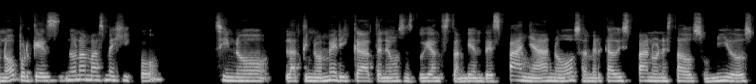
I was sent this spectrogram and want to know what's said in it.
¿no? Porque es no nada más México, sino Latinoamérica, tenemos estudiantes también de España, ¿no? O sea, mercado hispano en Estados Unidos,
